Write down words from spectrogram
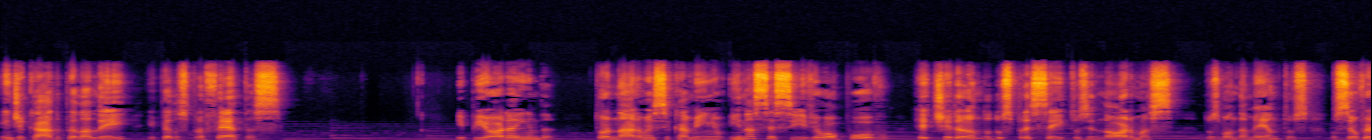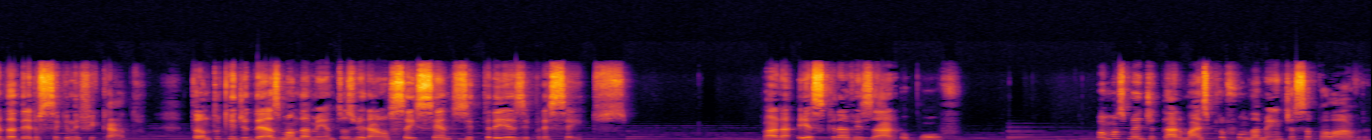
indicado pela lei e pelos profetas. E pior ainda, tornaram esse caminho inacessível ao povo, retirando dos preceitos e normas dos mandamentos o seu verdadeiro significado, tanto que de dez mandamentos viraram 613 preceitos para escravizar o povo. Vamos meditar mais profundamente essa palavra.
